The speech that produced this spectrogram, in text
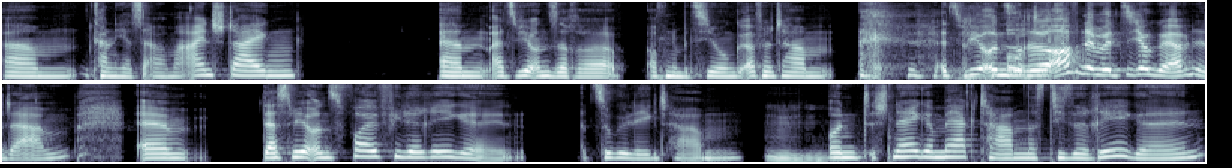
ähm, kann ich jetzt einfach mal einsteigen. Ähm, als wir unsere offene Beziehung geöffnet haben, als wir unsere doch. offene Beziehung geöffnet haben, ähm, dass wir uns voll viele Regeln zugelegt haben Mhm. und schnell gemerkt haben, dass diese Regeln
